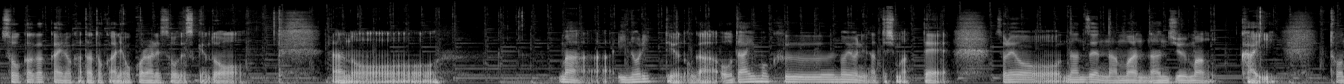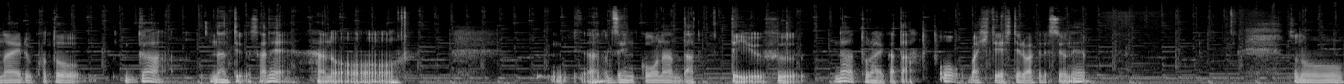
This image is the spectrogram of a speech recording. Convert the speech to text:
創価学会の方とかに怒られそうですけどあのまあ、祈りっていうのがお題目のようになってしまってそれを何千何万何十万回唱えることが何て言うんですかねあのあの善行なんだっていう風な捉え方を、まあ、否定してるわけですよね。その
